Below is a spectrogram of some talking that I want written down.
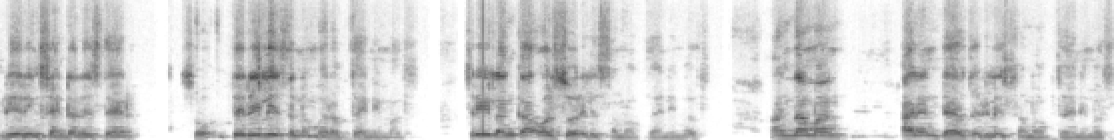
rearing center is there. So they release the number of the animals. Sri Lanka also released some of the animals. Andaman Island, they have released some of the animals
